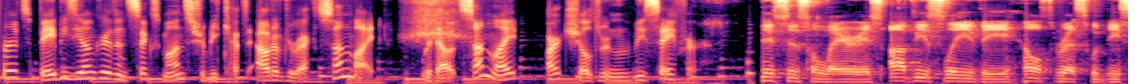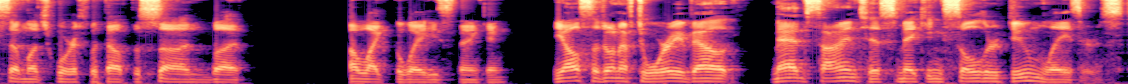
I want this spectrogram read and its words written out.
Experts, babies younger than six months should be kept out of direct sunlight. Without sunlight, our children would be safer. This is hilarious. Obviously, the health risk would be so much worse without the sun, but I like the way he's thinking. You also don't have to worry about mad scientists making solar doom lasers.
